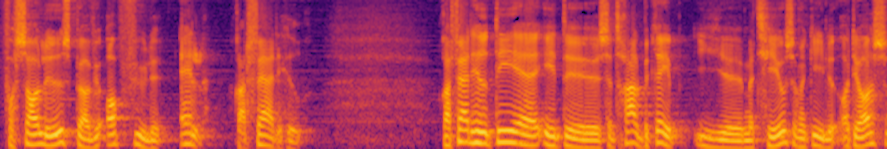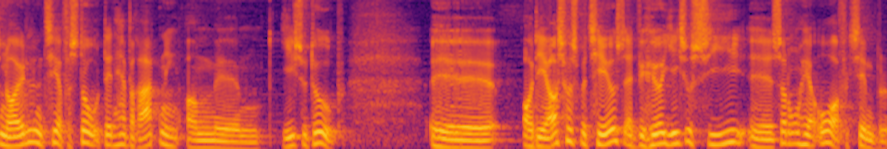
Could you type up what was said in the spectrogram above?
for således bør vi opfylde al retfærdighed. Retfærdighed det er et øh, centralt begreb i øh, Matteus evangeliet, og det er også nøglen til at forstå den her beretning om øh, Jesu dåb. Øh, og det er også hos Matthæus, at vi hører Jesus sige øh, sådan nogle her ord, for eksempel,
